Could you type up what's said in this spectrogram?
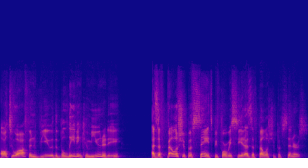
all too often view the believing community as a fellowship of saints before we see it as a fellowship of sinners.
